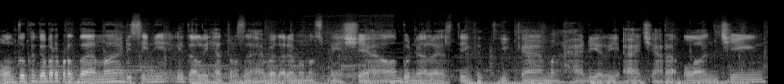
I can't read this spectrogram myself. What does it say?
Untuk ke kabar pertama di sini kita lihat persahabat ada momen spesial Bunda Lesti ketika menghadiri acara launching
